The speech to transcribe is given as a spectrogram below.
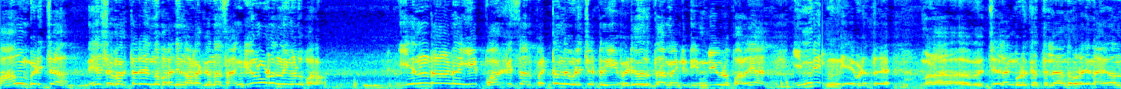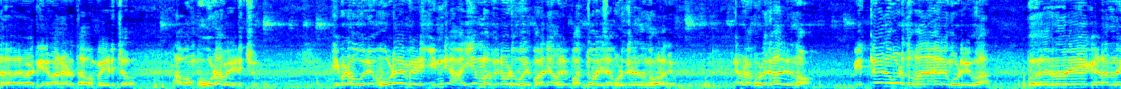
പാവം പിടിച്ച ദേശഭക്തരെ എന്ന് പറഞ്ഞ് നടക്കുന്ന സംഖ്യകളോടും നിങ്ങൾ പറ. എന്താണ് ഈ പാകിസ്ഥാൻ പെട്ടെന്ന് വിളിച്ചിട്ട് ഈ വെടിനിർത്താൻ വേണ്ടിയിട്ട് ഇന്ത്യയോട് പറയാൻ ഇന്ത്യ ഇന്ത്യ ഇവിടുത്തെ നമ്മളെ, ജലം കൊടുക്കത്തില്ല എന്ന് പറഞ്ഞ് നയതന്ത്രപരമായ തീരുമാനം എടുത്തു അവൻ പേടിച്ചോ? അവൻ പൂട പേടിച്ചു. ഇവിടെ ഒരു പൂടയും പേടിച്ച് ഇന്ത്യ ഐ എം എഫിനോട് പോയി പറഞ്ഞു അവർ പത്ത് പൈസ കൊടുക്കരുതെന്ന് പറഞ്ഞു. എവിടെ കൊടുക്കാതിരുന്നോ? പിറ്റേന്ന് കൊടുത്തു പതിനായിരം കോടി രൂപ. വെറുതെ കിട കിടന്ന്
